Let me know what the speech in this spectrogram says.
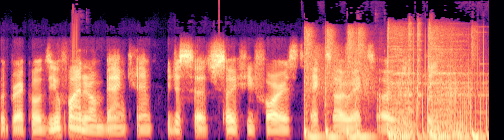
good records. You'll find it on Bandcamp. You just search Sophie Forrest XOXO EP.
